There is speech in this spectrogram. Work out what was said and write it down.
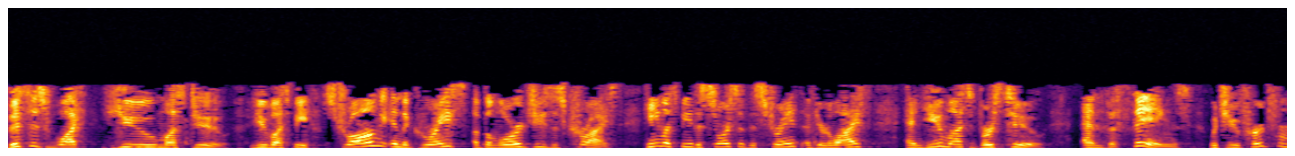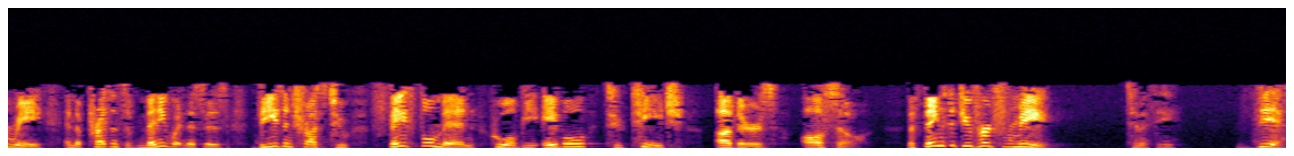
this is what you must do. You must be strong in the grace of the Lord Jesus Christ. He must be the source of the strength of your life, and you must, verse 2, and the things which you've heard from me in the presence of many witnesses, these entrust to faithful men who will be able to teach others also. The things that you've heard from me, Timothy, this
